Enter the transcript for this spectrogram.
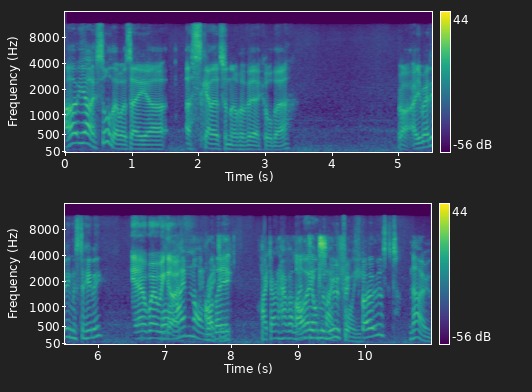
Oh yeah, I saw there was a uh, a skeleton of a vehicle there. Right, are you ready, Mr. Heaney? Yeah, where are we well, going? I'm not ready. they- I don't have a landing Are they on the roof for you. exposed? No.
